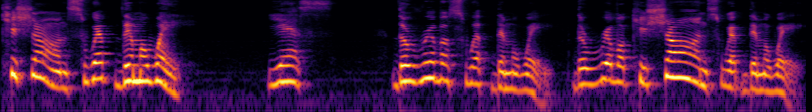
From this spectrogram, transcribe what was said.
Kishon swept them away. Yes, the river swept them away. The river Kishon swept them away.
